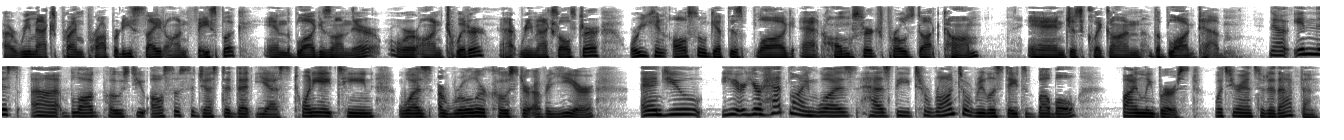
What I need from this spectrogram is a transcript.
uh, Remax Prime Properties site on Facebook, and the blog is on there, or on Twitter at Remax Allstar, or you can also get this blog at homesearchpros.com and just click on the blog tab. Now, in this uh, blog post, you also suggested that yes, 2018 was a roller coaster of a year, and you your, your headline was "Has the Toronto real estate's bubble finally burst?" What's your answer to that then?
